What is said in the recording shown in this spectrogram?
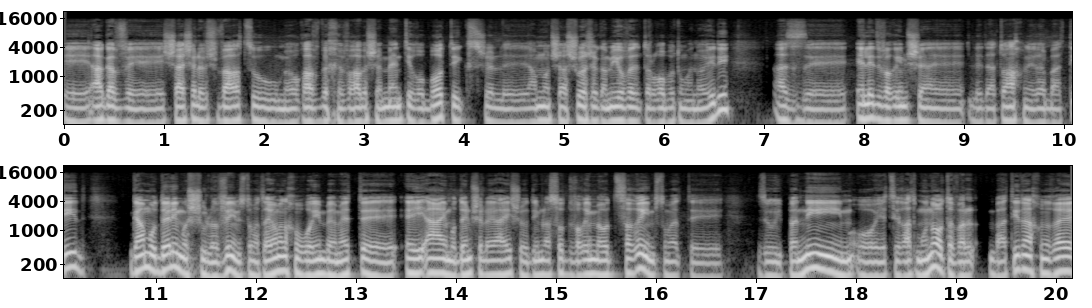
אה, אגב, אה, שי שלו שוורץ הוא מעורב בחברה בשם מנטי רובוטיקס של אה, אמנון שעשוע, שגם היא עובדת על רובוט הומנואידי. אז אה, אלה דברים שלדעתו אנחנו נראה בעתיד. גם מודלים משולבים, זאת אומרת, היום אנחנו רואים באמת אה, AI, מודלים של AI שיודעים לעשות דברים מאוד צרים, זאת אומרת, אה, זיהוי פנים או יצירת תמונות, אבל בעתיד אנחנו נראה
